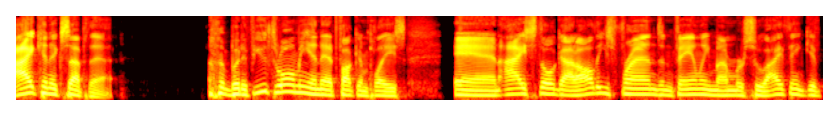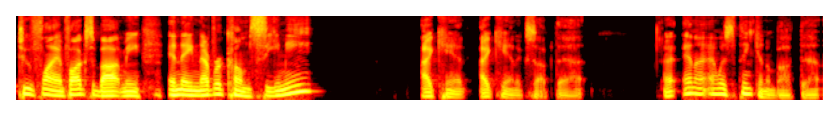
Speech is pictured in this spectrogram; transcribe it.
I can accept that. but if you throw me in that fucking place and I still got all these friends and family members who I think give two flying fucks about me and they never come see me. I can't I can't accept that. And I, I was thinking about that.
